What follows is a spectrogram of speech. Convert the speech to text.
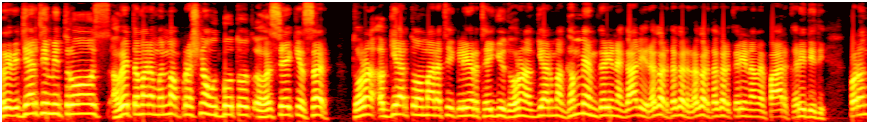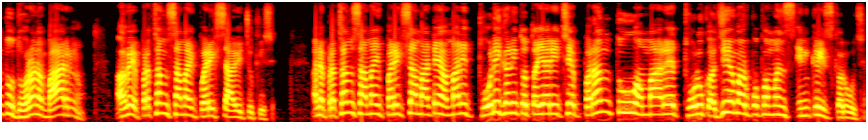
હવે વિદ્યાર્થી મિત્રો, હવે તમારા મનમાં પ્રશ્ન ઉદ્ભવતો હશે કે, સર ધોરણ અગિયાર તો અમારાથી ક્લિયર થઈ ગયું. ધોરણ અગિયારમાં ગમે એમ કરીને ગાડી રગડ ધગડ રગડ ધગડ કરીને અમે પાર કરી દીધી. પરંતુ ધોરણ બારનું હવે પ્રથમ સામાયિક પરીક્ષા આવી ચૂકી છે. અને પ્રથમ સામાયિક પરીક્ષા માટે અમારી થોડી ઘણી તો તૈયારી છે, પરંતુ અમારે થોડુંક હજી અમારું પરફોર્મન્સ ઇન્ક્રીઝ કરવું છે.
